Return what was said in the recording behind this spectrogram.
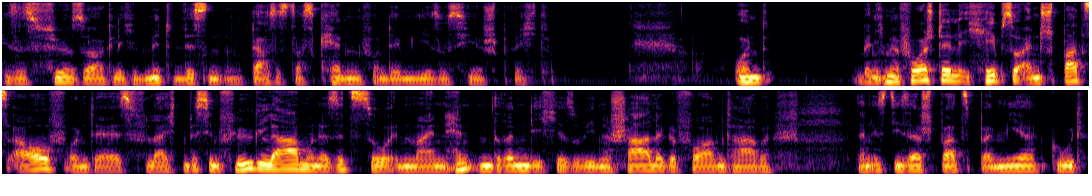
dieses fürsorgliche Mitwissen, das ist das Kennen, von dem Jesus hier spricht. Und wenn ich mir vorstelle, ich hebe so einen Spatz auf und er ist vielleicht ein bisschen flügellahm und er sitzt so in meinen Händen drin, die ich hier so wie eine Schale geformt habe, dann ist dieser Spatz bei mir gut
